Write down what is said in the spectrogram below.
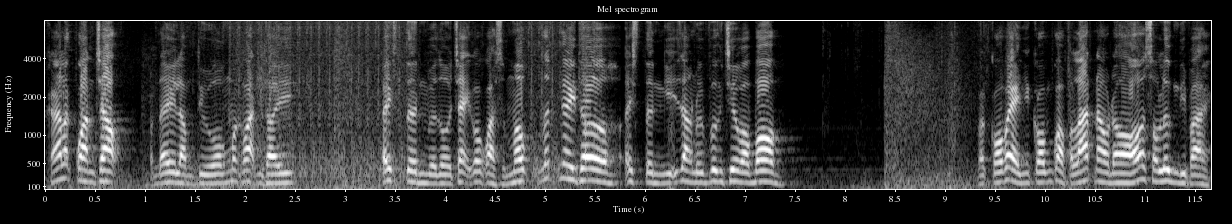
khá là quan trọng. Ở đây là một tình huống mà các bạn thấy. Exton vừa rồi chạy qua quả smoke, rất ngây thơ. Exton nghĩ rằng đối phương chưa vào bom. Và có vẻ như có một quả flash nào đó sau lưng thì phải.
